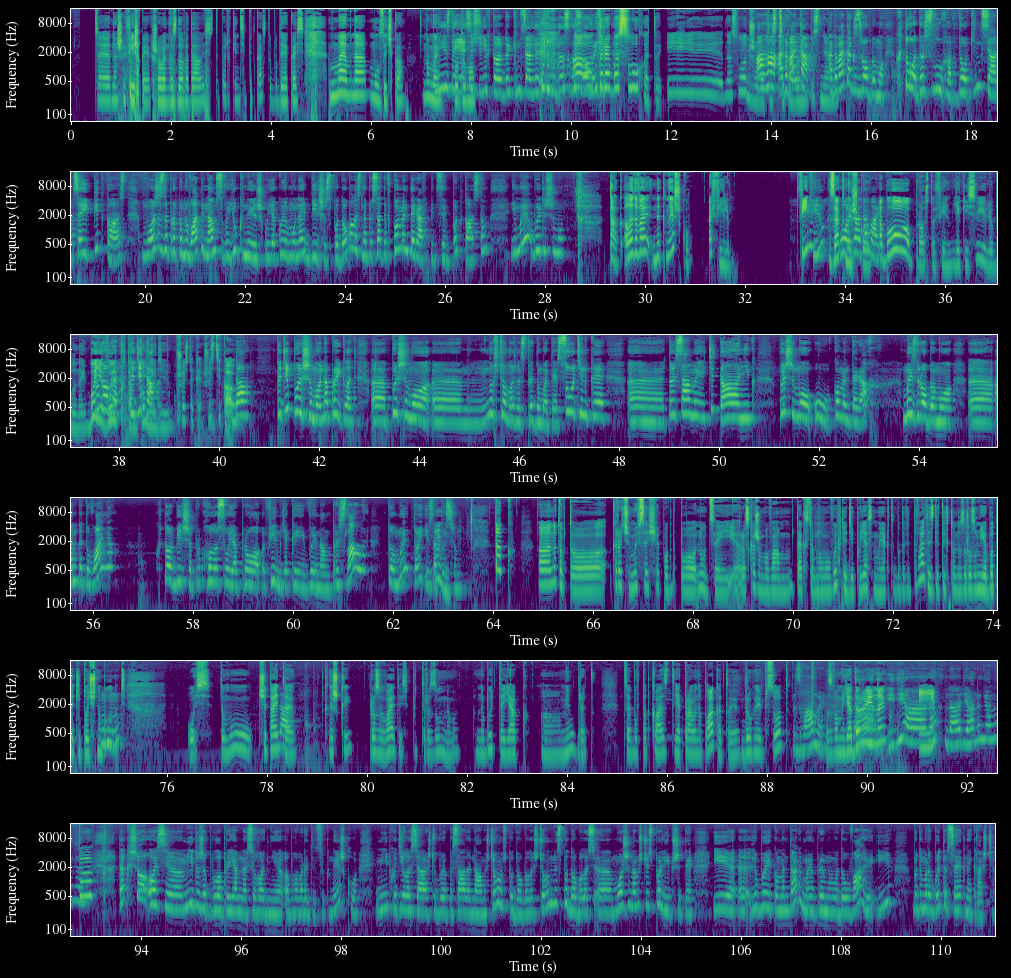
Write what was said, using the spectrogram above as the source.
Це наша фішка, якщо ви не здогадались. Тепер в кінці підкасту буде якась мемна музичка. Ну, ми Мені здається, будемо. що ніхто до кінця не, не А дослуховує. от треба слухати і насолоджуватись Ага, а давай так. піснями. А давай так зробимо. Хто дослухав до кінця цей підкаст, може запропонувати нам свою книжку, яку йому найбільше сподобалось, написати в коментарях під цим подкастом, і ми вирішимо. Так, але давай не книжку, а фільм. Фільм, Фільм? за О, да, давай. або просто фільм, якийсь свій улюблений, бойовик, добре, там, тоді так. щось таке, щось цікаве. Да. Тоді пишемо, наприклад, е, пишемо, е, ну що можна придумати? Сутінки, е, той самий Титанік. Пишемо у коментарях. Ми зробимо е, анкетування. Хто більше голосує про фільм, який ви нам прислали, то ми той і запишемо. Так. Ну, тобто, коротше, ми все ще по, по ну, цей, розкажемо вам текстовому вигляді, пояснимо, як це буде відбуватись для тих, хто не зрозуміє, бо такі точно будуть. Ось. Тому читайте книжки, розвивайтесь, будьте розумними. Не будьте як Мілдред. Це був подкаст Як правильно плакати, другий епізод. З вами. З вами я, Да, Дарина. І Діана. І? Да, Діана, Діана, Діана. Так. так що ось е, мені дуже було приємно сьогодні обговорити цю книжку. Мені б хотілося, щоб ви писали нам, що вам сподобалось, що вам не сподобалось, е, може нам щось поліпшити. І е, будь-який коментар ми приймемо до уваги і будемо робити все як найкраще.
